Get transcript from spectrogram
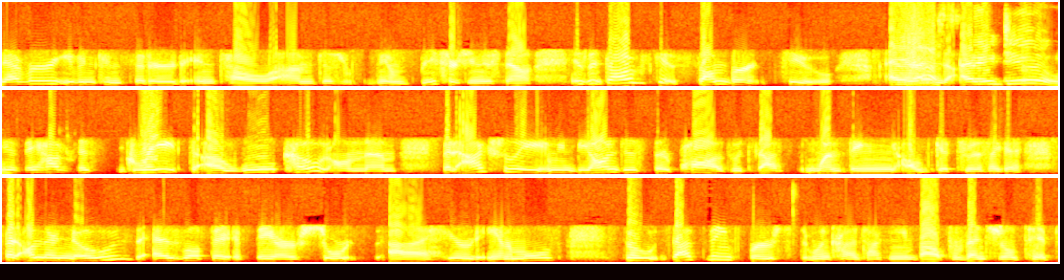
never even considered until um, just you know researching this now is that dogs get sunburnt too. And yes, they do. You know, they have this great uh, wool coat on them, but actually, I mean, beyond just their paws, which that's one thing I'll get to in a second, but on their nose as well if they, if they are short-haired uh, animals. So that's being first when kind of talking about preventional tips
